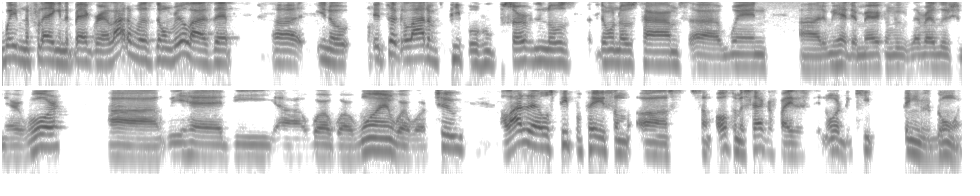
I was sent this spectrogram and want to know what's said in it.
waving the flag in the background. A lot of us don't realize that, uh, you know, it took a lot of people who served in those during those times uh, when uh, we had the American Revolutionary War. Uh, we had the uh, World War One, World War Two. A lot of those people paid some uh, some ultimate sacrifices in order to keep things going.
